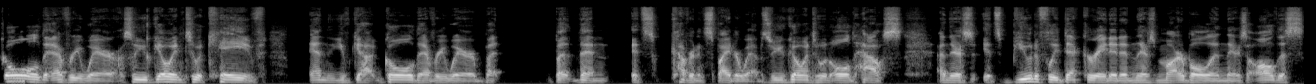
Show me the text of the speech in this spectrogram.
gold everywhere so you go into a cave and you've got gold everywhere but but then it's covered in spider webs or you go into an old house and there's it's beautifully decorated and there's marble and there's all this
